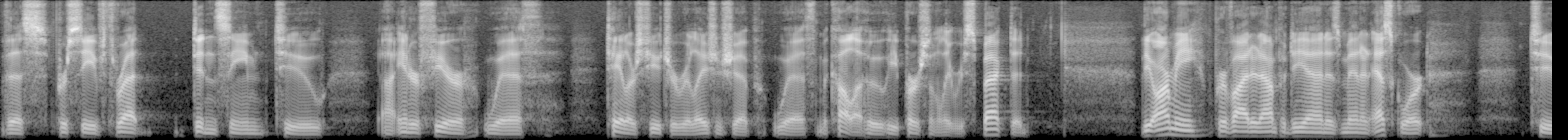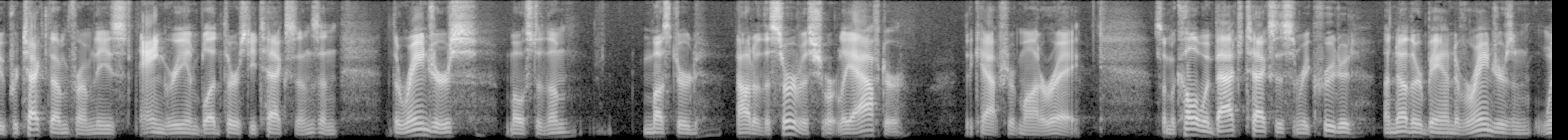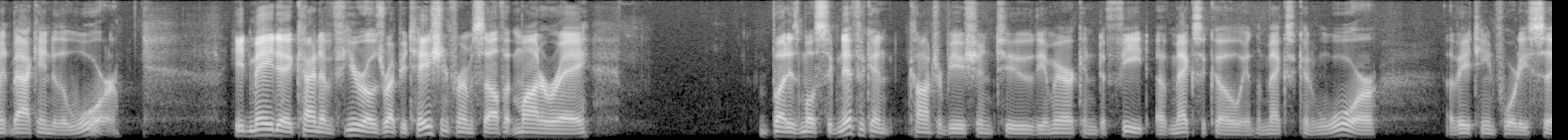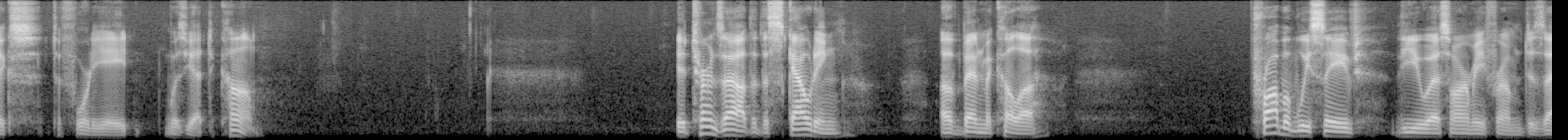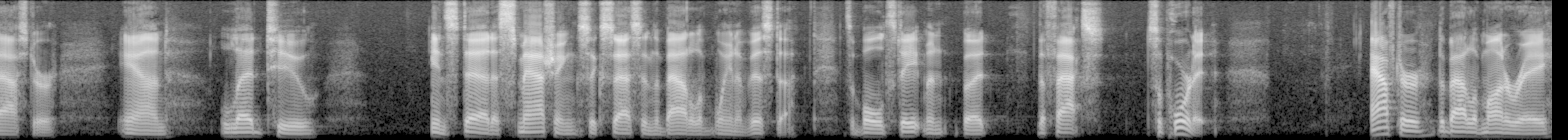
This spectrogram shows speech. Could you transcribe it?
this perceived threat didn't seem to uh, interfere with Taylor's future relationship with McCulloch, who he personally respected. The Army provided Ampudia and his men an escort to protect them from these angry and bloodthirsty Texans, and the Rangers, most of them, mustered out of the service shortly after the capture of Monterey. So McCulloch went back to Texas and recruited another band of Rangers and went back into the war. He'd made a kind of hero's reputation for himself at Monterey, but his most significant contribution to the American defeat of Mexico in the Mexican War of 1846 to 48 was yet to come. It turns out that the scouting of Ben McCulloch probably saved the U.S. Army from disaster and led to instead a smashing success in the Battle of Buena Vista. It's a bold statement, but the facts support it. After the Battle of Monterrey,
